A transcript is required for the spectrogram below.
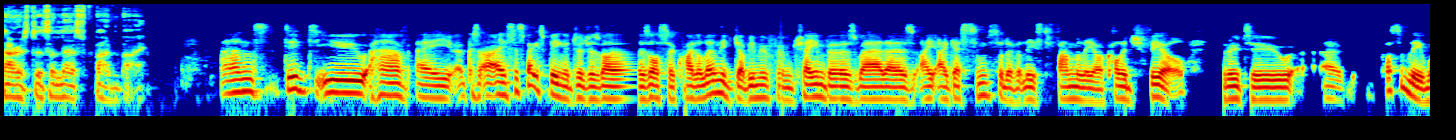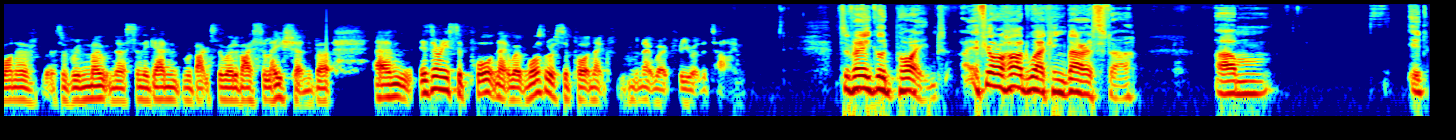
barristers are less bound by. And did you have a? Because I suspect being a judge as well is also quite a lonely job. You move from chambers where there's, I, I guess, some sort of at least family or college feel, through to uh, possibly one of sort of remoteness. And again, we're back to the word of isolation. But um, is there any support network? Was there a support ne- network for you at the time? It's a very good point. If you're a hardworking barrister, um, it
